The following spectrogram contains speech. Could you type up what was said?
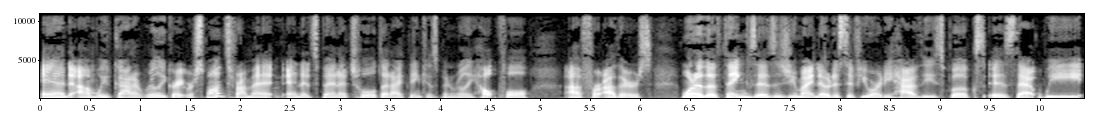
And um, we've got a really great response from it. And it's been a tool that I think has been really helpful uh, for others. One of the things is, as you might notice if you already have these books, is that we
